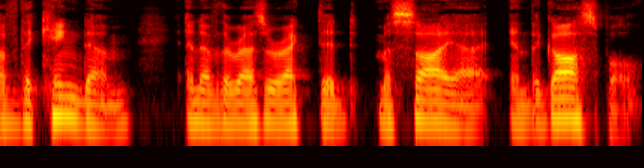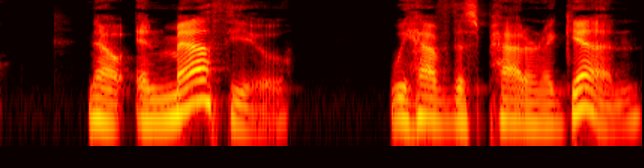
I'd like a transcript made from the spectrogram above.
of the kingdom and of the resurrected Messiah in the gospel. Now, in Matthew, we have this pattern again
